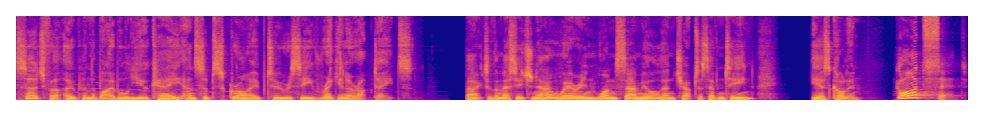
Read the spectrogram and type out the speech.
search for Open the Bible UK, and subscribe to receive regular updates. Back to the message now. We're in 1 Samuel and chapter 17. Here's Colin. God said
